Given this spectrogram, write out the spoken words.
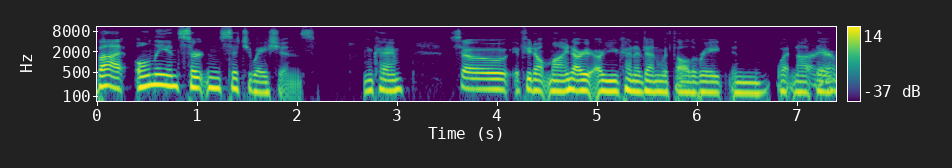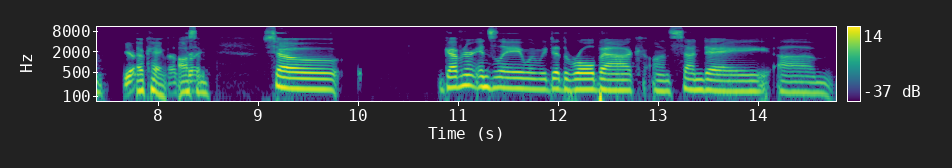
but only in certain situations. Okay. So if you don't mind, are, are you kind of done with all the rate and whatnot I there? Yep, okay. Awesome. Right. So Governor Inslee, when we did the rollback on Sunday, um,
